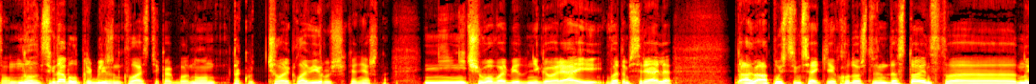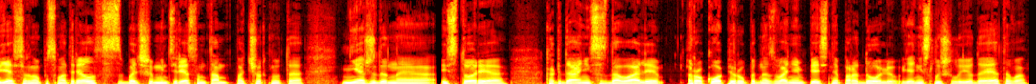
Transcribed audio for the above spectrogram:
он, ну, он всегда был приближен к власти, как бы, но он такой человек лавирующий, конечно. Ни, ничего в обиду не говоря, и в этом сериале опустим всякие художественные достоинства, э, но я все равно посмотрел с большим интересом. Там подчеркнута неожиданная история, когда они создавали рок-оперу под названием «Песня про долю». Я не слышал ее до этого,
